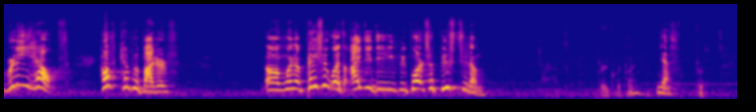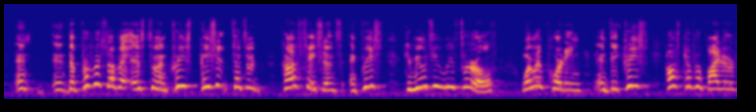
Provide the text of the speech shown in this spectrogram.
really helps healthcare providers uh, when a patient with IDD reports abuse to them. Very quickly. Yes. And, and the purpose of it is to increase patient centered conversations, increase community referrals when reporting, and decrease healthcare providers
